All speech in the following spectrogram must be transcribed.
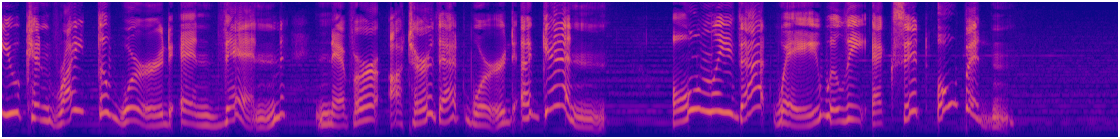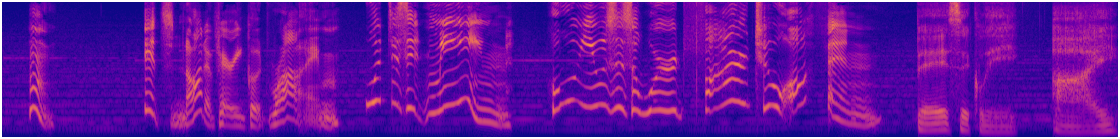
you can write the word and then never utter that word again. Only that way will the exit open. Hmm. It's not a very good rhyme. What does it mean? Who uses a word far too often? Basically, I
